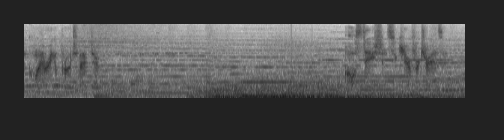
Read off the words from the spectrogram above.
acquiring approach vector. All stations secure for transit.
